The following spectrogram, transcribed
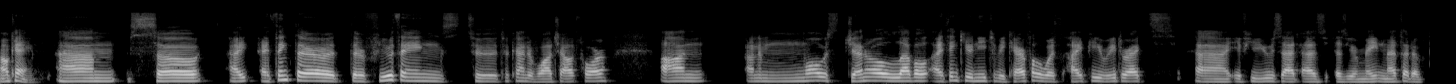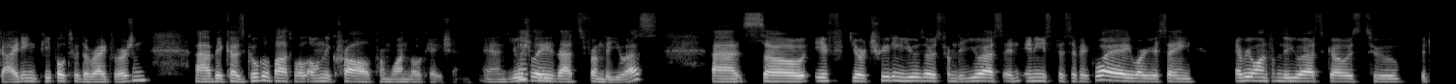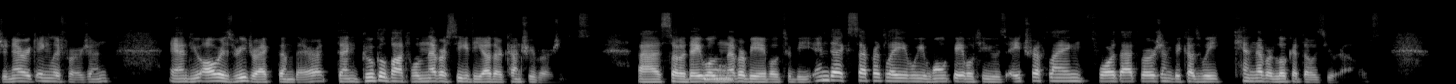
OK. Um, so I, I think there, there are a few things to, to kind of watch out for. On on a most general level, I think you need to be careful with IP redirects uh, if you use that as, as your main method of guiding people to the right version, uh, because Googlebot will only crawl from one location. And usually mm -hmm. that's from the US. Uh, so if you're treating users from the US in any specific way, where you're saying everyone from the US goes to the generic English version, and you always redirect them there, then Googlebot will never see the other country versions. Uh, so they will mm -hmm. never be able to be indexed separately. We won't be able to use hreflang for that version because we can never look at those URLs.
